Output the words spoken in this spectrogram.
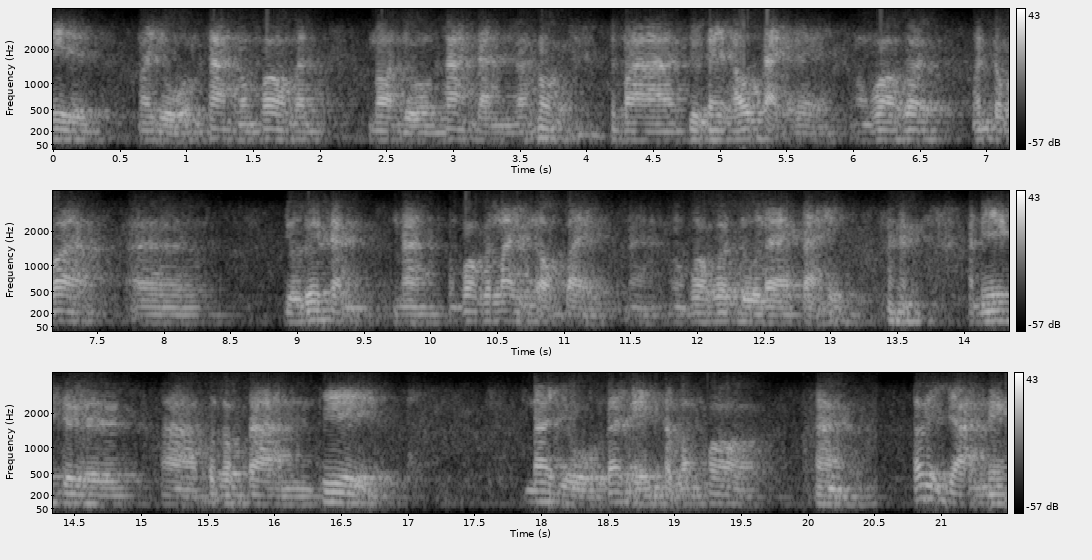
ที่มาอยู่ข้างหลวงพ่อมันนอนอยู่ข้างกันแล้วก็จะมาอยู่ในเล้าไก่เลยหลวงพ่อก็เหมือนกับว่าเอออยู่ด้วยกันนะหลวงพ่อก็ไล่มันออกไปนะหลวงพ่อก็ดูแลไก่อันนี้คืออประสบการณ์ที่ ได้อยู่ได้เห็นกับหลวงพ่อแล้วอีกอย่างหนึ่ง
